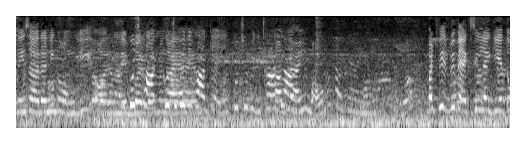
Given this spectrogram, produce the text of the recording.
नहीं सारा नहीं खाऊँगी। और हमने कुछ खा बर्गर कुछ मंगाया भी नहीं खा के आई कुछ भी नहीं खा के आई। बाबू खा के आई। हूँ बट फिर भी वैक्सीन लगी है तो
